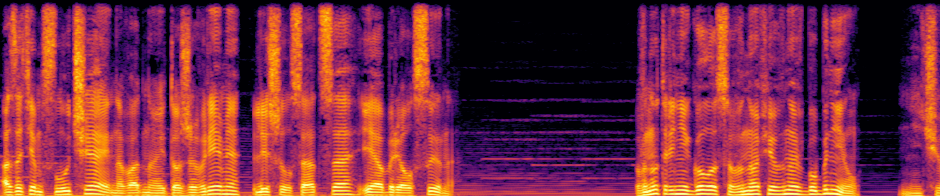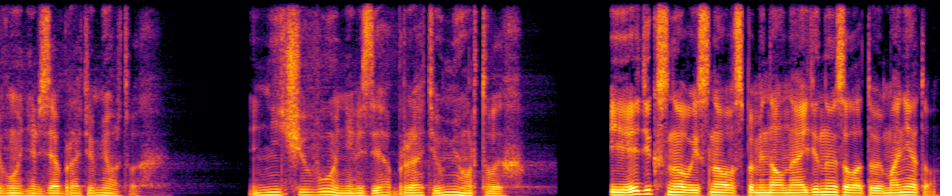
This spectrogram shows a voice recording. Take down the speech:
а затем случайно в одно и то же время лишился отца и обрел сына. Внутренний голос вновь и вновь бубнил. «Ничего нельзя брать у мертвых. Ничего нельзя брать у мертвых». И Эдик снова и снова вспоминал найденную золотую монету.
